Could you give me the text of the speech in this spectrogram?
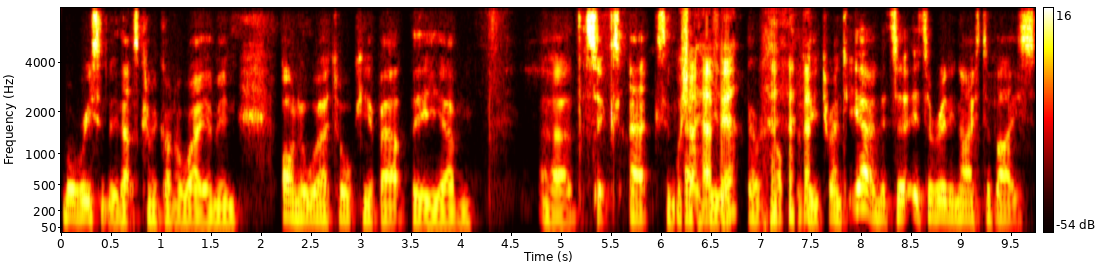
more recently, that's kind of gone away. I mean, Honor were talking about the um, uh, the 6X and which LG I have here going off the V20. Yeah, and it's a it's a really nice device.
